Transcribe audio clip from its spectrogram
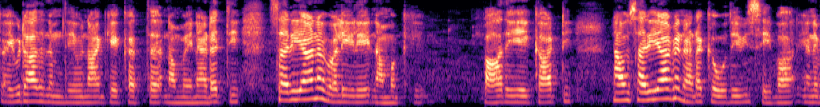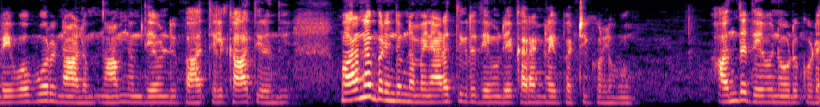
கைவிடாத நம் தேவனாகிய கத்த நம்மை நடத்தி சரியான வழியிலே நமக்கு பாதையை காட்டி நாம் சரியாக நடக்க உதவி செய்வார். எனவே ஒவ்வொரு நாளும் நாம் நம் தேவனுடைய பாத்தில் காத்திருந்து மரண பரிந்தும் நம்மை நடத்துகிற தேவனுடைய கரங்களை பற்றி கொள்வோம் அந்த தேவனோடு கூட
